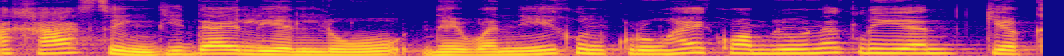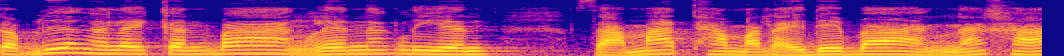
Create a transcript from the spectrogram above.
นะคะ สิ่งที่ได้เรียนรู้ในวันนี้คุณครูให้ความรู้นักเรียนเกี่ยวกับเรื่องอะไรกันบ้าง และนักเรียนสามารถทำอะไรได้บ้างนะคะ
